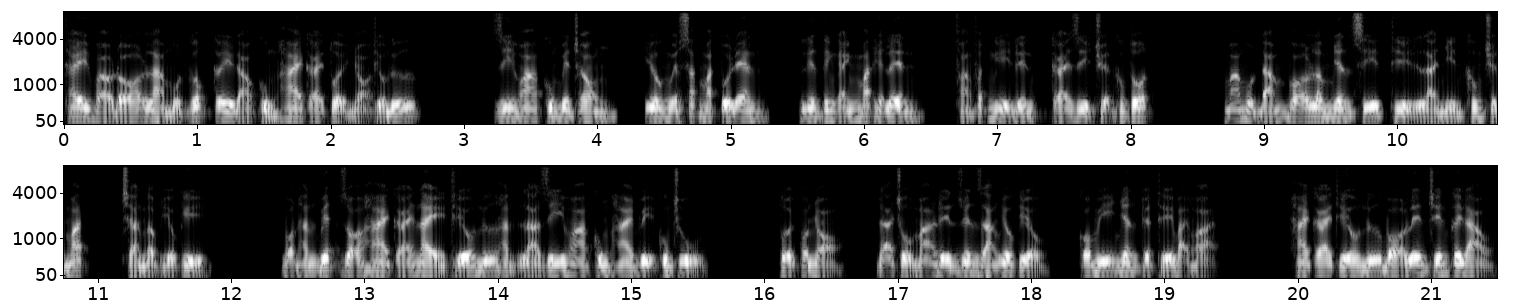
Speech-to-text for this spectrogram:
thay vào đó là một gốc cây đào cùng hai cái tuổi nhỏ thiếu nữ. Di hoa cung bên trong, yêu nguyệt sắc mặt tối đen, liên tinh ánh mắt hiện lên, phảng phất nghĩ đến cái gì chuyện không tốt. Mà một đám võ lâm nhân sĩ thì là nhìn không chuyển mắt, tràn ngập hiếu kỳ. Bọn hắn biết rõ hai cái này thiếu nữ hẳn là di hoa cung hai vị cung chủ. Tuổi con nhỏ, đã trổ mã đến duyên dáng yêu kiều có mỹ nhân tuyệt thế bại hoại. Hai cái thiếu nữ bỏ lên trên cây đào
